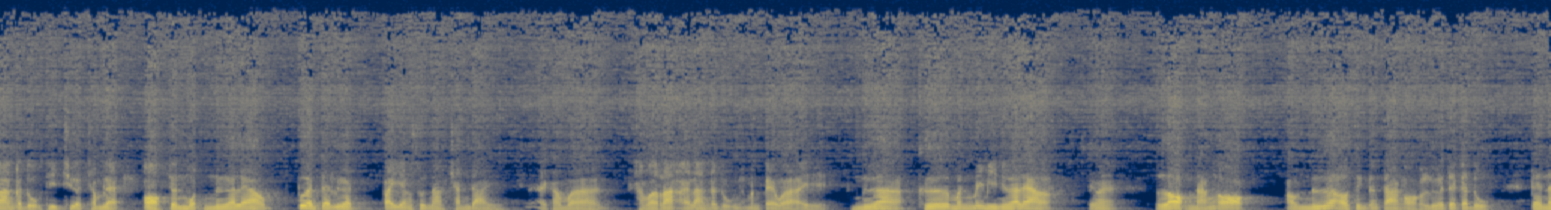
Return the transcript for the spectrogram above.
ร่างกระดูกที่เชือดชำแหละ ออกจนหมดเนื้อแล้ว เปื้อนแต่เลือด ไปยังสุนัขชั้นใดไอ้คำว่าคำว่าร่างไอ้ร่างกระดูกเนี่ยมันแปลว่าไอ้เนื้อคือมันไม่มีเนื้อแล้วใช่ไหมลอกหนังออก เอาเนื้อเอาสิ่งต่าง ๆ ออก เหลือแต่กระดูก แต่ใน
